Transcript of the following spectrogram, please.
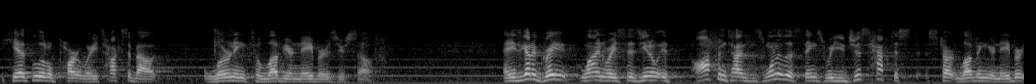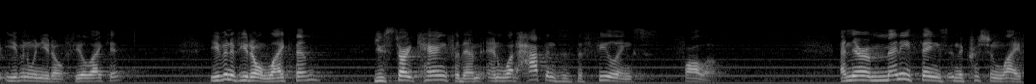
he has a little part where he talks about learning to love your neighbor as yourself. And he's got a great line where he says, you know, it's oftentimes it's one of those things where you just have to st- start loving your neighbor even when you don't feel like it. Even if you don't like them, you start caring for them, and what happens is the feelings follow. And there are many things in the Christian life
